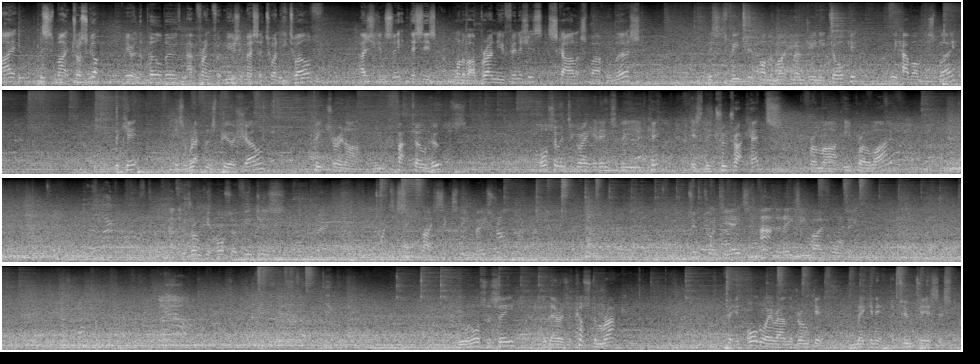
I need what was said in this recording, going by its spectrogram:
Hi, this is Mike Truscott here at the Pearl booth at Frankfurt Musikmesse 2012. As you can see, this is one of our brand new finishes, Scarlet Sparkle Burst. This is featured on the Mike Mangini tour kit we have on display. The kit is a reference pure shell featuring our new fat tone hoops. Also integrated into the kit is the TruTrac heads from our ePro Live. The drum kit also features 26 by 16 bass drum, 228 and an 18 by 14. You will also see that there is a custom rack fitted all the way around the drum kit, making it a two-tier system.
